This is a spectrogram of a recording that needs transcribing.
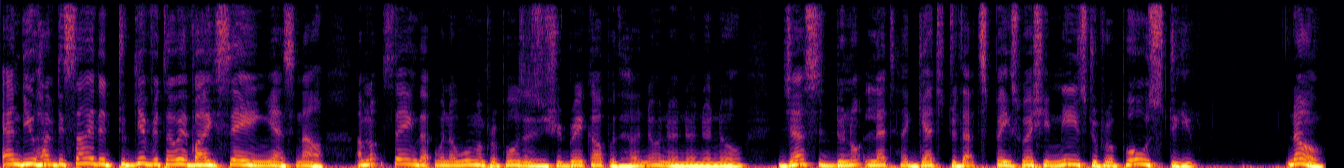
and you have decided to give it away by saying yes. Now, I'm not saying that when a woman proposes, you should break up with her. No, no, no, no, no. Just do not let her get to that space where she needs to propose to you. No.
